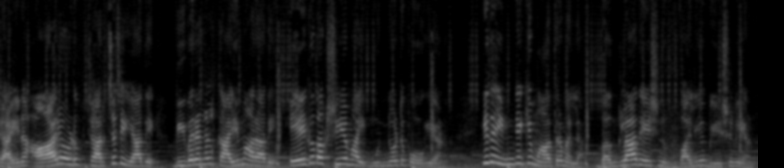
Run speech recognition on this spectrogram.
ചൈന ആരോടും ചർച്ച ചെയ്യാതെ വിവരങ്ങൾ കൈമാറാതെ ഏകപക്ഷീയമായി മുന്നോട്ട് പോവുകയാണ്. ഇത് ഇന്ത്യയ്ക്ക് മാത്രമല്ല ബംഗ്ലാദേശിനും വലിയ ഭീഷണിയാണ്.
